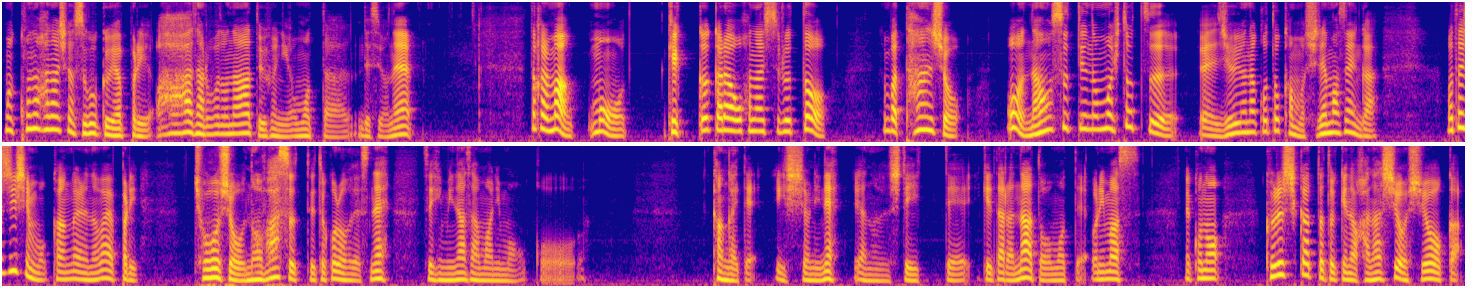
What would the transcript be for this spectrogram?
まあ、この話はすごくやっぱり、ああ、なるほどなというふうに思ったんですよね。だからまあ、もう結果からお話しすると、やっぱ短所を直すっていうのも一つ、え、重要なことかもしれませんが、私自身も考えるのはやっぱり長所を伸ばすっていうところをですね、ぜひ皆様にもこう考えて一緒にね、あのしていっていけたらなと思っております。でこの苦しかった時の話をしようか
